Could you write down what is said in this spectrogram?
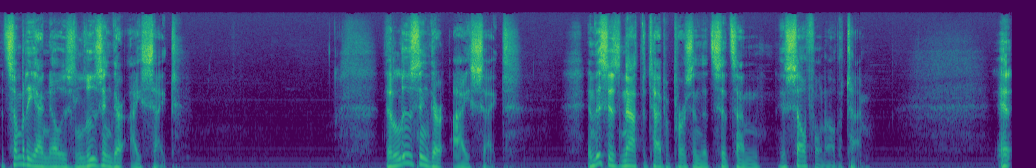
that somebody I know is losing their eyesight. They're losing their eyesight. And this is not the type of person that sits on his cell phone all the time. And,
